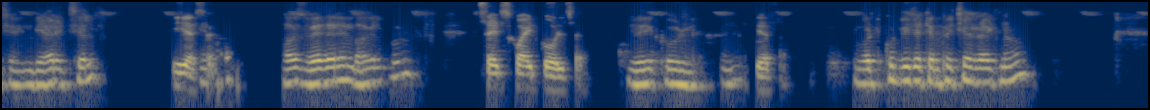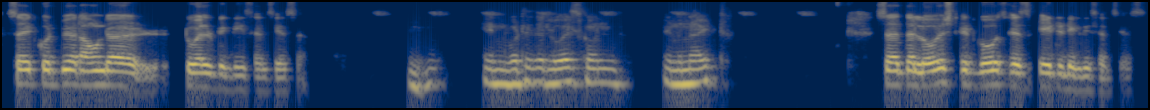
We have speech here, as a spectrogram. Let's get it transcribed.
Achha, in Bihar itself. Yes, sir. How's weather in Bhagalpur? So it's quite cold, sir. Very cold. Yes, sir. What could be the temperature right now? So it could be around uh, 12 degrees Celsius, sir. Mhm. And what is the lowest one in the night? So the lowest it goes is 80 degrees Celsius.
